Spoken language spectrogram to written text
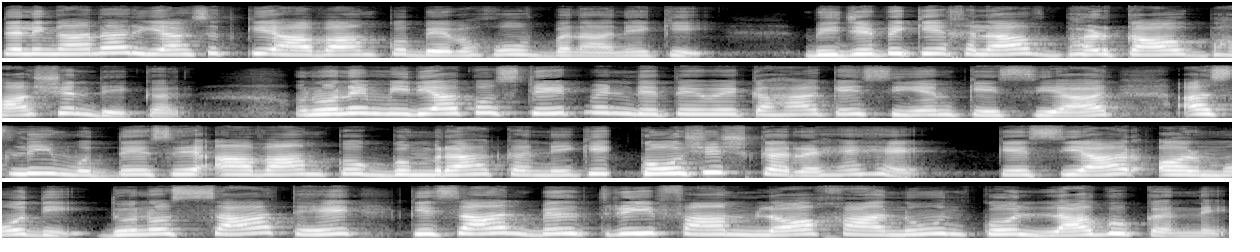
तेलंगाना रियासत की आवाम को बेवकूफ़ बनाने की। बीजेपी के खिलाफ भड़काऊ भाषण देकर उन्होंने मीडिया को स्टेटमेंट देते हुए कहा कि सीएम केसीआर असली मुद्दे से आवाम को गुमराह करने की कोशिश कर रहे हैं। केसीआर और मोदी दोनों साथ है किसान बिल थ्री फार्म लॉ कानून को लागू करने।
